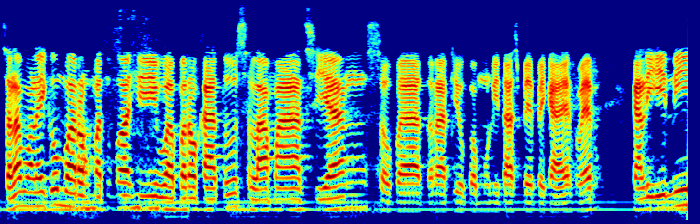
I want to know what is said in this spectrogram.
Assalamualaikum warahmatullahi wabarakatuh. Selamat siang Sobat Radio Komunitas PPKFM. Kali ini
